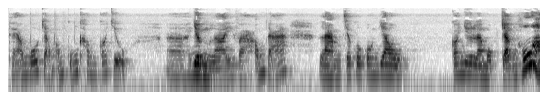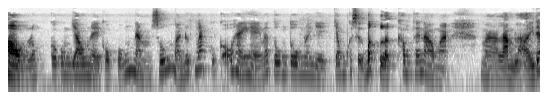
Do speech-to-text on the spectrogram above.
thì ông bố chồng ông cũng không có chịu à, dừng lại và ông đã làm cho cô con dâu coi như là một trận hú hồn luôn. Cô con dâu này cô cũng nằm xuống mà nước mắt của cổ hai hàng nó tuôn tuôn ra gì trong cái sự bất lực không thể nào mà mà làm lợi đó.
